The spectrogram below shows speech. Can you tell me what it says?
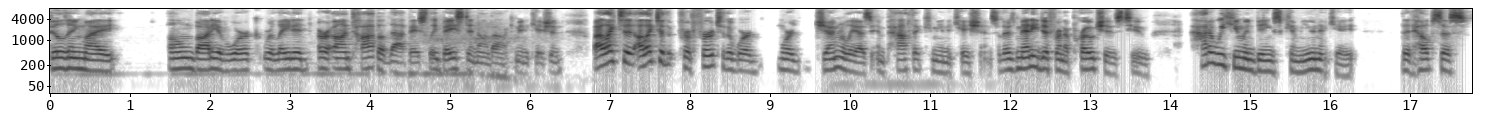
building my own body of work related or on top of that basically based in nonviolent communication i like to i like to refer to the word more generally as empathic communication. So there's many different approaches to how do we human beings communicate that helps us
